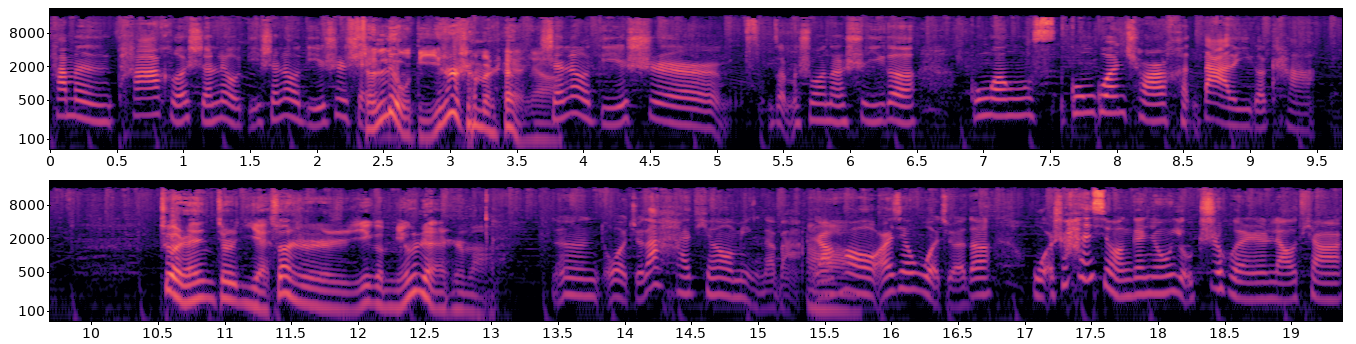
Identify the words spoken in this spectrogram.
他们他和沈柳迪，沈柳迪是谁？沈柳迪是什么人呀？沈柳迪是怎么说呢？是一个公关公司、公关圈很大的一个咖。这人就是也算是一个名人是吗？嗯，我觉得还挺有名的吧。啊然后，而且我觉得我是很喜欢跟这种有智慧的人聊天儿，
